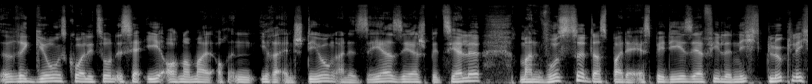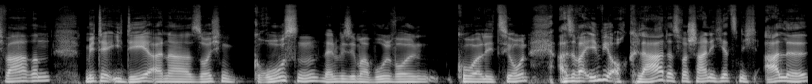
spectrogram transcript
Regierungskoalition ist ja eh auch nochmal auch in ihrer Entstehung eine sehr, sehr spezielle. Man wusste, dass bei der SPD sehr viele nicht glücklich waren mit der Idee einer solchen großen, nennen wir sie mal wohlwollend, Koalition. Also war irgendwie auch klar, dass wahrscheinlich jetzt nicht alle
